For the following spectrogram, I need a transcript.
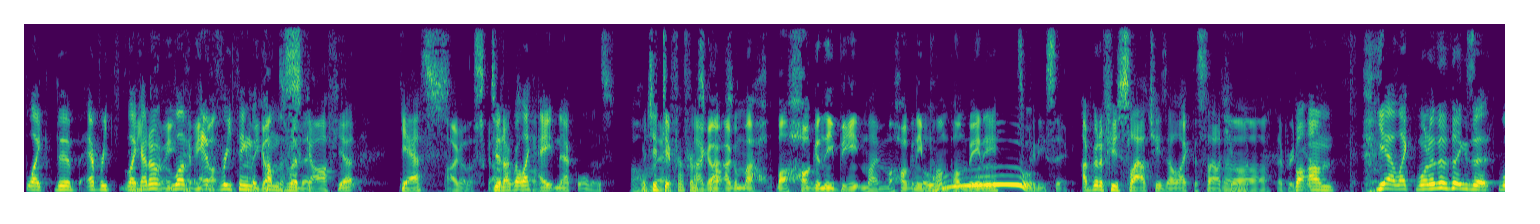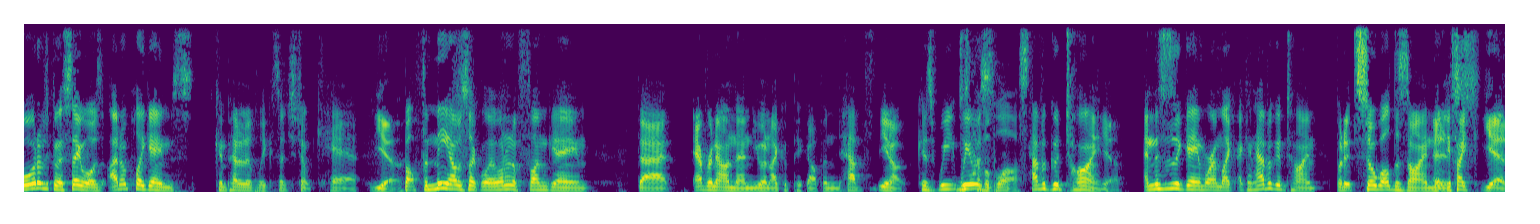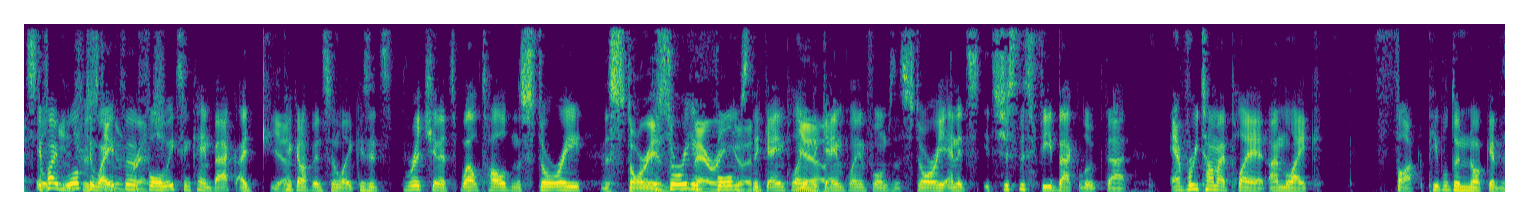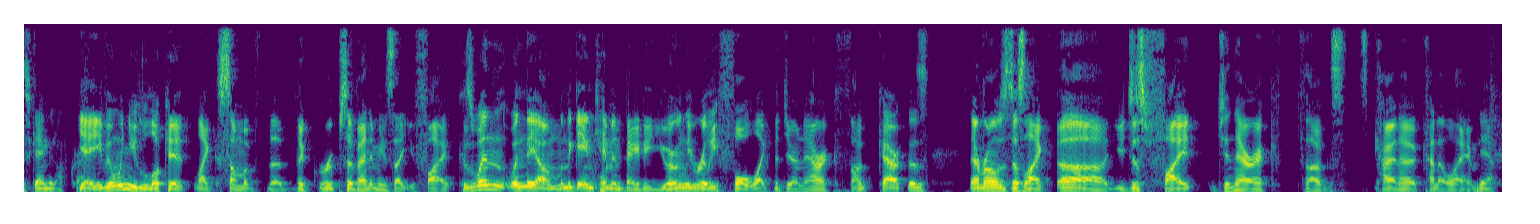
like the every. Like, I don't love everything that comes with it. scarf yet? Yes, I got a scarf. dude, I've got as like well. eight neck warmers, Oh, which man. are different from I got I scarves. got my mahogany beat my mahogany pom pom beanie. It's Ooh. pretty sick. I've got a few slouchies. I like the slouchy. one. Oh, they're pretty But good. um, yeah, like one of the things that well, what I was going to say was I don't play games competitively because I just don't care. yeah, But for me, I was like, well, I wanted a fun game that every now and then you and I could pick up and have, you know, because we we have always a blast. have a good time. Yeah. And this is a game where I'm like, I can have a good time, but it's so well designed that if I yeah, if I walked away for rich. four weeks and came back, I'd Yeah. pick it up instantly because it's rich and it's well told, and the story the story the is story very informs good. the gameplay, and the gameplay informs the story, and it's it's just this feedback loop that every time I play it, I'm like, fuck, people do not give this game enough credit. Yeah, even when you look at like some of the the groups of enemies that you fight, because when when the um when the game came in beta, you only really fought like the generic thug characters. Everyone was just like, "Uh, you just fight generic thugs." It's kind of kind of lame. Yeah.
